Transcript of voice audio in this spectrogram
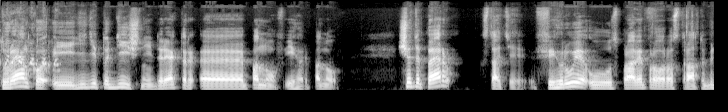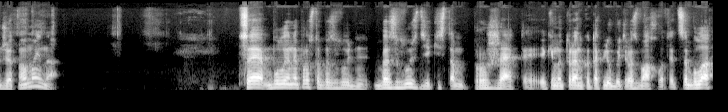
Туренко і її тодішній директор е, Панов, Ігор Панов. Що тепер, кстати, фігурує у справі про розтрату бюджетного майна. Це були не просто безглузді, безглузді якісь там прожекти, якими Туренко так любить розмахувати. Це була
